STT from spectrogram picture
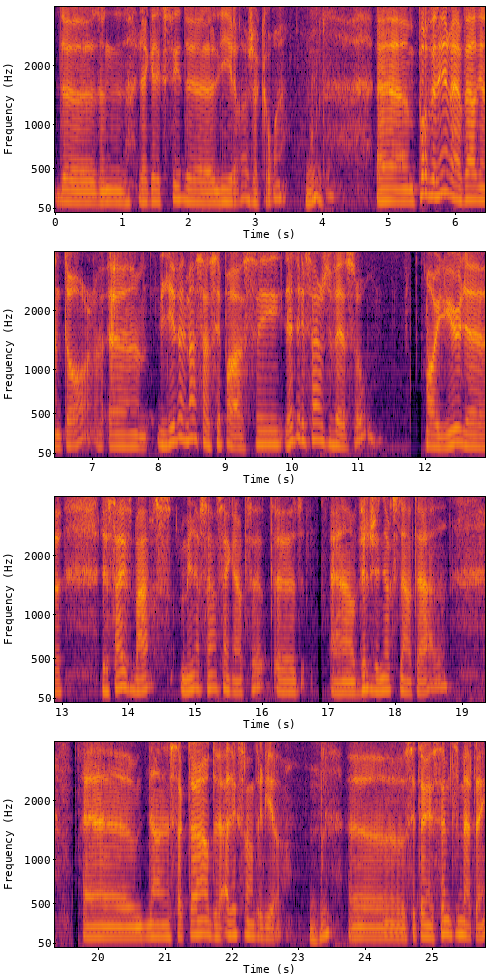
de, de la galaxie de Lyra, je crois. Euh, pour revenir à Valiantor, euh, l'événement, ça s'est passé, l'atterrissage du vaisseau a eu lieu le, le 16 mars 1957 euh, en Virginie occidentale, euh, dans le secteur de Alexandria. Euh, C'était un samedi matin.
